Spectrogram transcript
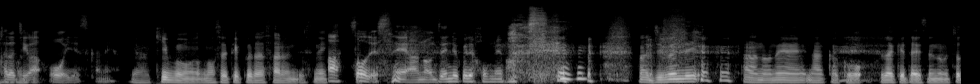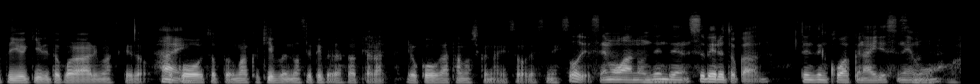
形が多いですかね。いや、気分を乗せてくださるんですね。あ、そうですね。あの、全力で褒めます。まあ自分で、あのね、なんかこう、ふざけたりするのもちょっと勇気いるところはありますけど、はい、そこをちょっとうまく気分乗せてくださったら、旅行が楽しくなりそうですね。そうですね。もうあの、全然滑るとか、全然怖くないですね、もう。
